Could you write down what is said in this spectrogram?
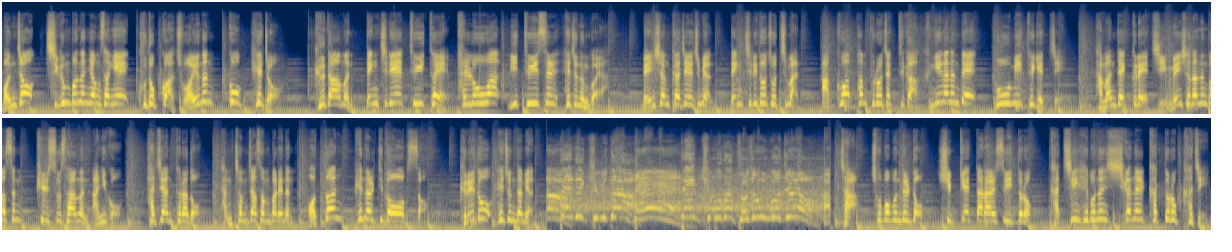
먼저 지금 보는 영상의 구독과 좋아요는 꼭 해줘. 그 다음은 땡치리의 트위터에 팔로우와 리트윗을 해주는 거야. 멘션까지 해주면 땡치리도 좋지만 아쿠아팜 프로젝트가 흥행하는 데 도움이 되겠지. 다만 댓글에 지 멘션하는 것은 필수 사항은 아니고 하지 않더라도 당첨자 선발에는 어떠한 페널티도 없어. 그래도 해준다면 땡큐입니다. 네. 땡큐보다 더 좋은 거죠. 자 초보분들도 쉽게 따라할 수 있도록 같이 해보는 시간을 갖도록 하지.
